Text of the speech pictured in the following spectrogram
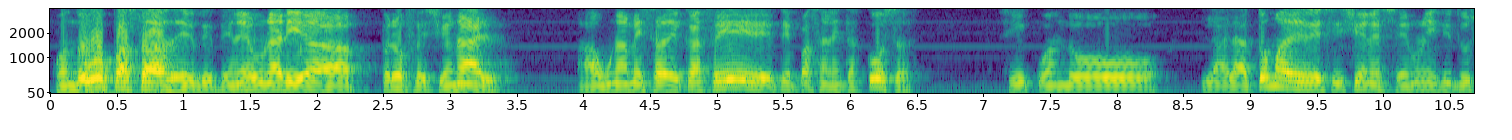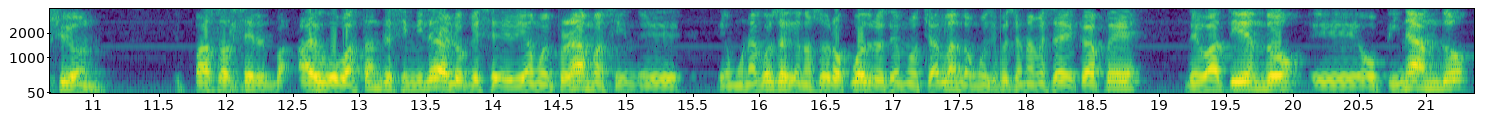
cuando vos pasás de, tener un área profesional a una mesa de café, te pasan estas cosas. ¿sí? Cuando la, toma de decisiones en una institución pasa a ser algo bastante similar a lo que es eh, digamos, el programa, digamos, una cosa que nosotros cuatro estemos charlando como si fuese una mesa de café, debatiendo, opinando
